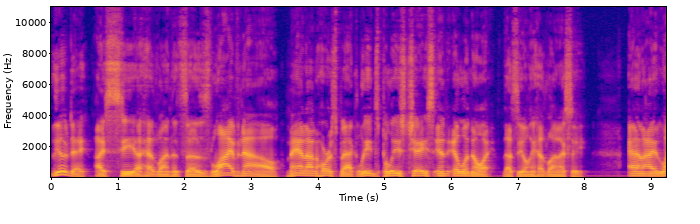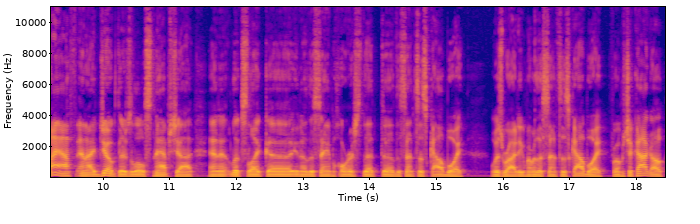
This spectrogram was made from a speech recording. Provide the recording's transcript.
the other day I see a headline that says "Live now: Man on horseback leads police chase in Illinois." That's the only headline I see and I laugh and I joke. There's a little snapshot, and it looks like uh, you know the same horse that uh, the Census Cowboy was riding. Remember the Census Cowboy from Chicago?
